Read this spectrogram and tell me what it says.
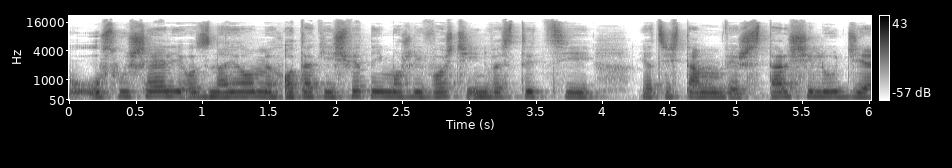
usłyszeli od znajomych o takiej świetnej możliwości inwestycji, jacyś tam, wiesz, starsi ludzie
